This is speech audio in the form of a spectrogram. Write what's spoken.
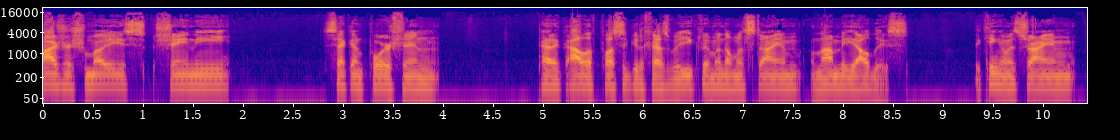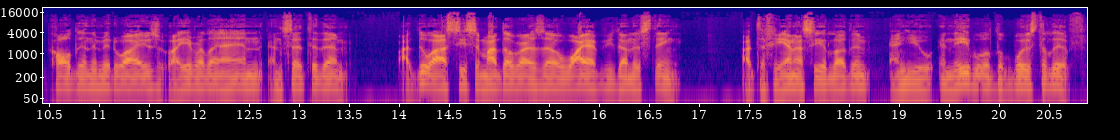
Pasha Shmois, Shani, second portion, Parak Aleph, Pasuk Yirches, Vayikra Melech Mitzrayim, Lami Yaldis. The king of Mitzrayim called in the midwives, Vayimer Lehen, and said to them, Adu Madavar why have you done this thing? And you enabled the boys to live.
